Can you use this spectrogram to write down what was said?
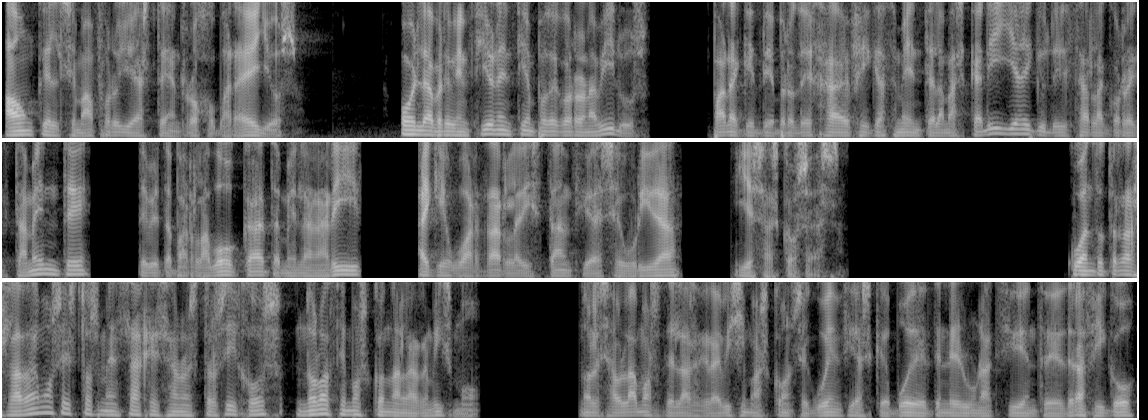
aunque el semáforo ya esté en rojo para ellos. O en la prevención en tiempo de coronavirus, para que te proteja eficazmente la mascarilla hay que utilizarla correctamente, debe tapar la boca, también la nariz, hay que guardar la distancia de seguridad y esas cosas. Cuando trasladamos estos mensajes a nuestros hijos, no lo hacemos con alarmismo. No les hablamos de las gravísimas consecuencias que puede tener un accidente de tráfico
